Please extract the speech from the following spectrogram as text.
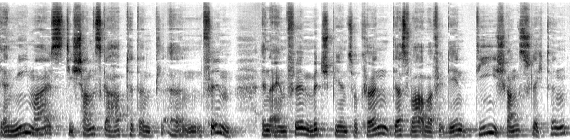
der niemals die Chance gehabt hätte, einen, äh, Film, in einem Film mitspielen zu können. Das war aber für den die Chance schlechthin,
